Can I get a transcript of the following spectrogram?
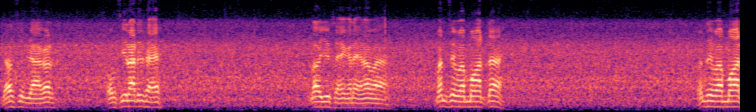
เดี๋ยวสูบยาก่อนองศิรัตน์ที่แผลเราอยู่ใส่กันได้แล้วว่า มันสิว่ามอดนะมันสิว่ามอด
